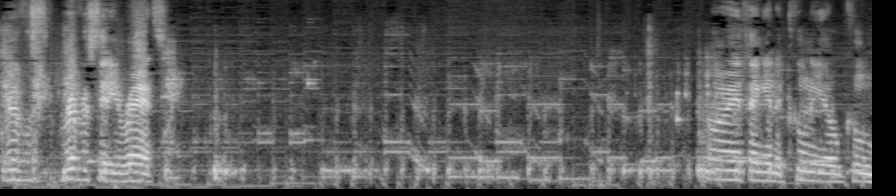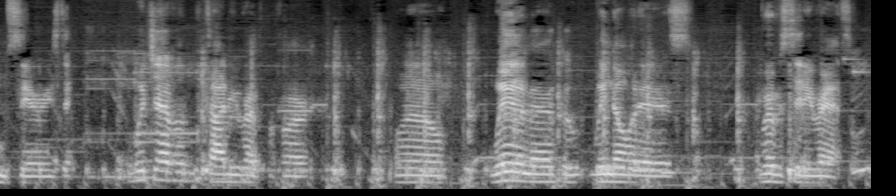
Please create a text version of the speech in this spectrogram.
River, River City Ransom. Or anything in the Kunio Kun series, that, whichever title you prefer. Well, we in America, we know it is. River City Ransom.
